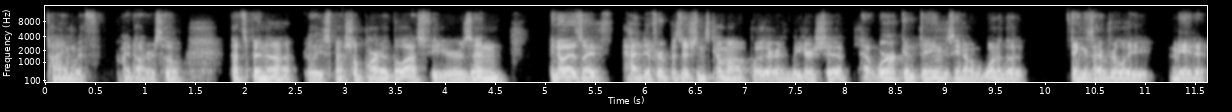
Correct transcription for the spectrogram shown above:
time with my daughter. So that's been a really special part of the last few years. And, you know, as I've had different positions come up, whether in leadership at work and things, you know, one of the things I've really made a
